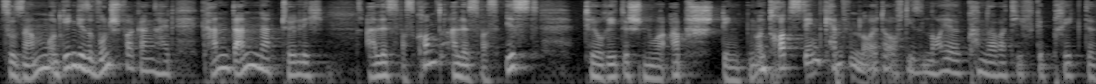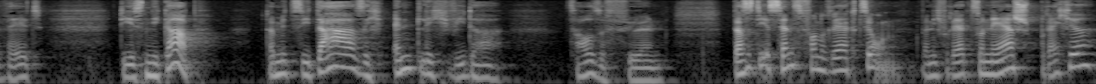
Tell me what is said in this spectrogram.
zusammen. Und gegen diese Wunschvergangenheit kann dann natürlich alles, was kommt, alles, was ist, theoretisch nur abstinken. Und trotzdem kämpfen Leute auf diese neue konservativ geprägte Welt, die es nie gab, damit sie da sich endlich wieder zu Hause fühlen. Das ist die Essenz von Reaktion. Wenn ich reaktionär spreche,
